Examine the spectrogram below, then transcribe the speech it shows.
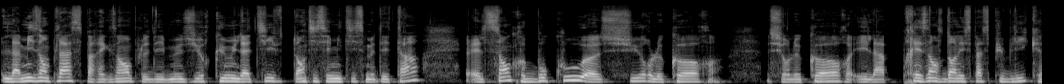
La mise en place, par exemple, des mesures cumulatives d'antisémitisme d'État, elle s'ancre beaucoup euh, sur le corps, sur le corps et la présence dans l'espace public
